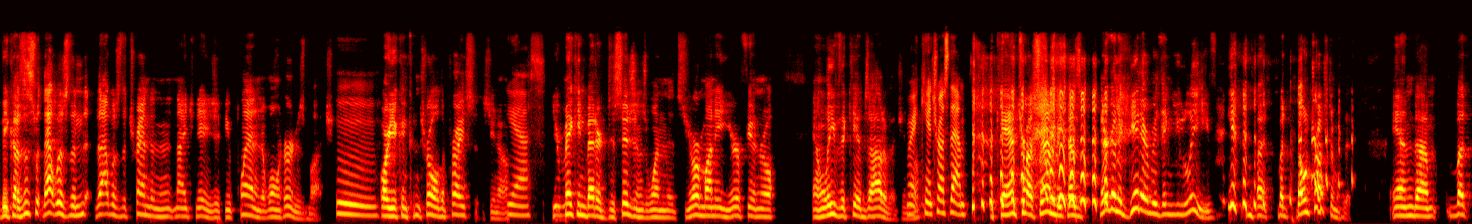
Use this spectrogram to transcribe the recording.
because this that was the that was the trend in the 1980s. If you plan it, it won't hurt as much, Mm, or you can control the prices. You know, yes. you're making better decisions when it's your money, your funeral, and leave the kids out of it. You know, Right. Can't trust them. you can't trust them because they're going to get everything you leave yeah. but but don't trust them with it. And um, but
